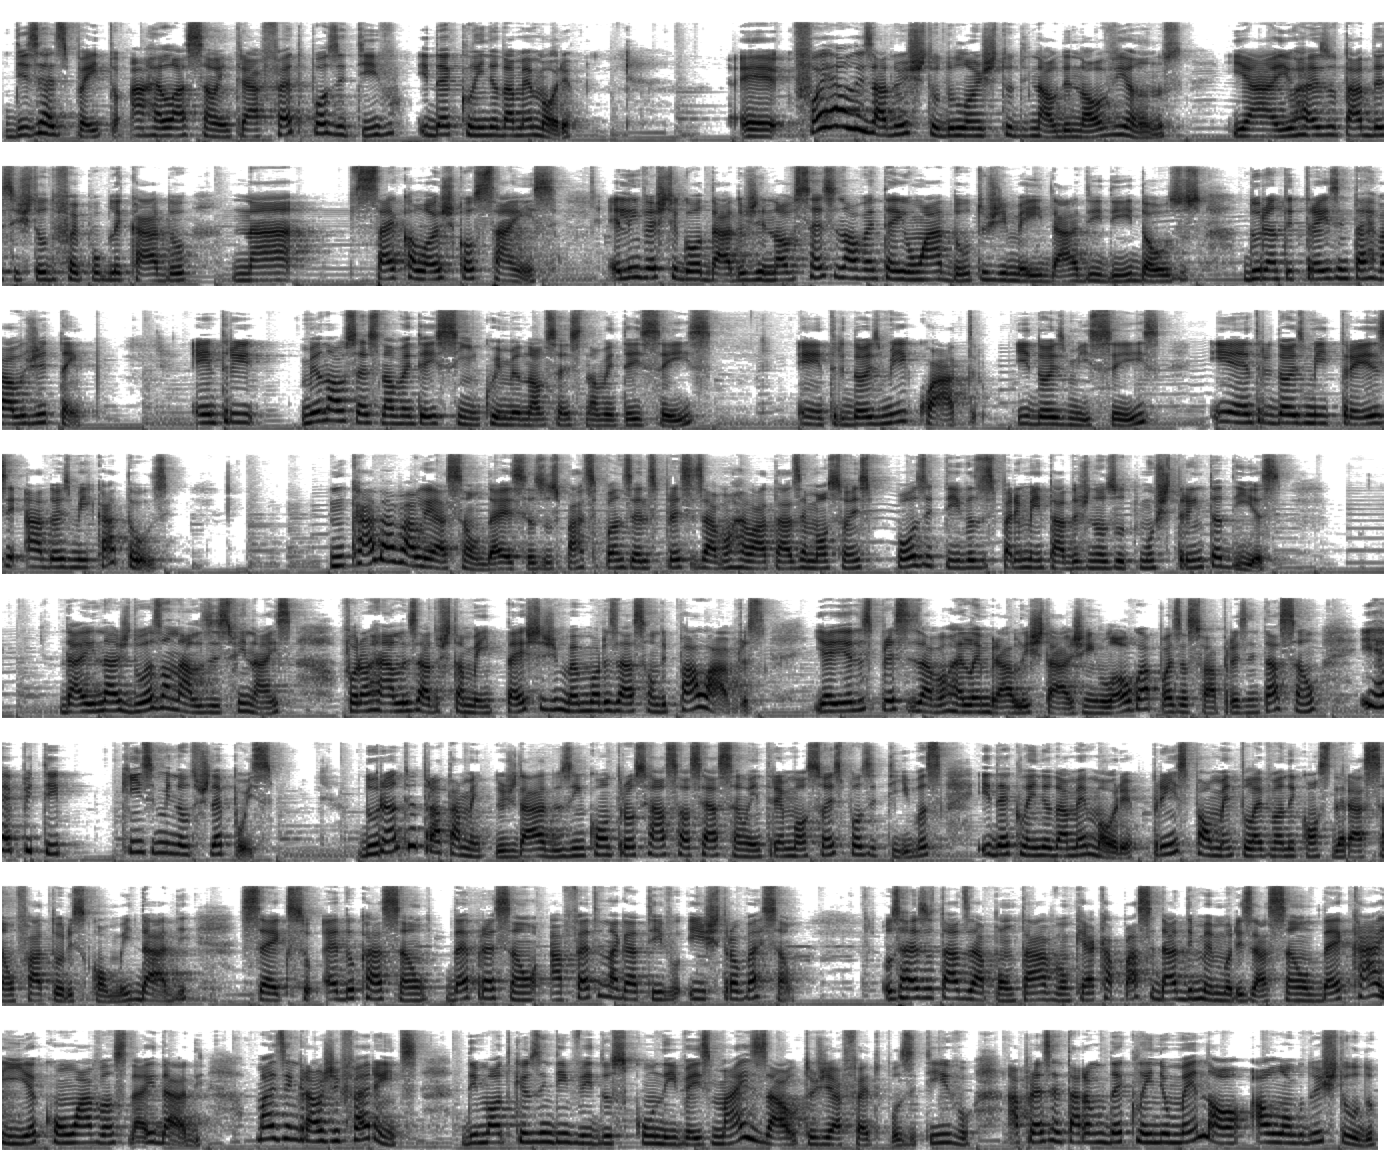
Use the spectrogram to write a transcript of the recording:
diz respeito à relação entre afeto positivo e declínio da memória. É, foi realizado um estudo longitudinal de 9 anos, e aí o resultado desse estudo foi publicado na Psychological Science. Ele investigou dados de 991 adultos de meia idade e de idosos durante três intervalos de tempo. Entre 1995 e 1996, entre 2004 e 2006 e entre 2013 a 2014. Em cada avaliação dessas, os participantes eles precisavam relatar as emoções positivas experimentadas nos últimos 30 dias. Daí, nas duas análises finais, foram realizados também testes de memorização de palavras, e aí eles precisavam relembrar a listagem logo após a sua apresentação e repetir 15 minutos depois. Durante o tratamento dos dados, encontrou-se uma associação entre emoções positivas e declínio da memória, principalmente levando em consideração fatores como idade, sexo, educação, depressão, afeto negativo e extroversão. Os resultados apontavam que a capacidade de memorização decaía com o avanço da idade, mas em graus diferentes, de modo que os indivíduos com níveis mais altos de afeto positivo apresentaram um declínio menor ao longo do estudo.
